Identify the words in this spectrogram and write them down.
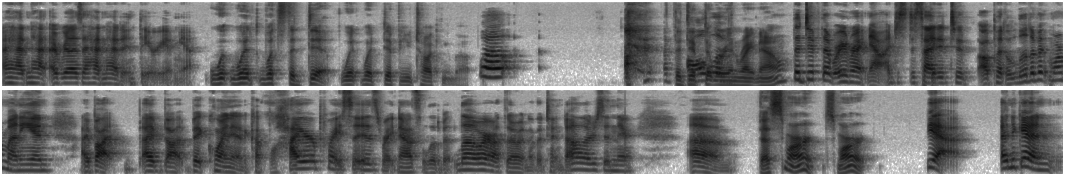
I hadn't had I realized I hadn't had Ethereum yet. What, what What's the dip? What, what dip are you talking about? Well, The dip that we're in right now? the dip that we're in right now. I just decided to I'll put a little bit more money in. I bought I bought Bitcoin at a couple higher prices. Right now it's a little bit lower. I'll throw another ten dollars in there. Um That's smart. Smart. yeah. And again,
